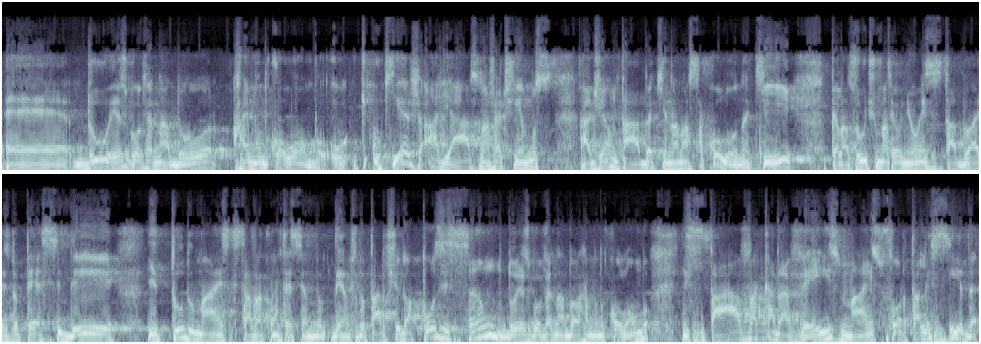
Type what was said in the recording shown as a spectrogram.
eh, do ex-governador Raimundo Colombo, o, o que, aliás, nós já tínhamos adiantado aqui na nossa coluna que pelas últimas reuniões estaduais do PSD e tudo mais que estava acontecendo dentro do partido, a posição do ex-governador Raimundo Colombo estava cada vez mais fortalecida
